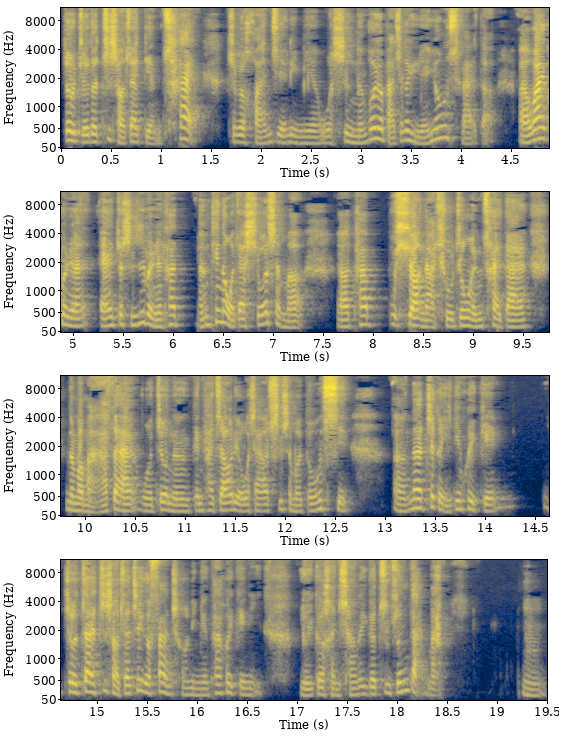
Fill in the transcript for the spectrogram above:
就觉得至少在点菜这个环节里面，我是能够有把这个语言用起来的啊、外国人，哎，就是日本人，他能听懂我在说什么，然后他不需要拿出中文菜单那么麻烦，我就能跟他交流我想要吃什么东西。嗯、那这个一定会给，就在至少在这个范畴里面，他会给你有一个很强的一个自尊感嘛。嗯，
